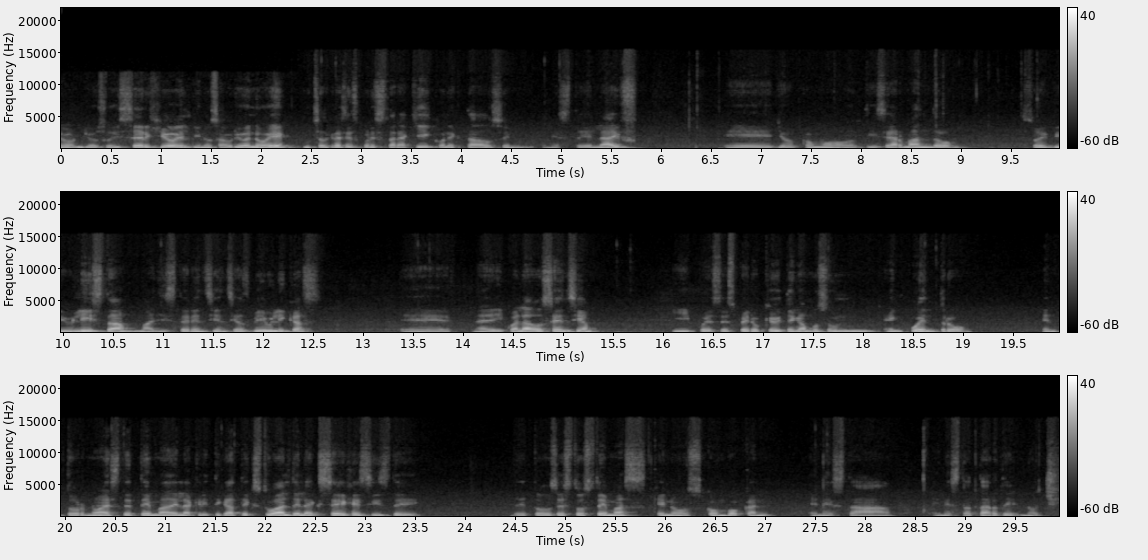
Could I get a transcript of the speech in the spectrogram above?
Yo soy Sergio, el dinosaurio de Noé. Muchas gracias por estar aquí conectados en, este live. Eh, yo, como dice Armando, soy biblista, magíster en ciencias bíblicas. Eh, me dedico a la docencia y pues espero que hoy tengamos un encuentro en torno a este tema de la crítica textual, de la exégesis, de, de todos estos temas que nos convocan en esta en esta tarde noche.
